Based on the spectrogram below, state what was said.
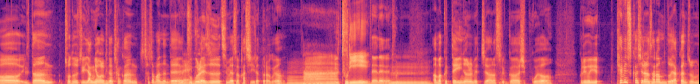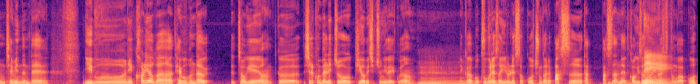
어 일단 저도 지금 약력을 그냥 잠깐 찾아봤는데 네. 구글 Ads 팀에서 같이 일했더라고요. 음, 아 둘이 네네네. 둘. 음, 아마 그때 인연을 맺지 않았을까 싶고요. 그리고 이 케빈 스컷이라는 사람도 약간 좀 재밌는데 이분이 커리어가 대부분 다 저기에요. 그 실리콘밸리 쪽 기업에 집중이 돼 있고요. 음, 그러니까 뭐 구글에서 일을 했었고 중간에 박스 다, Box.net 거기서 도 네. 일을 했었던 것 같고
